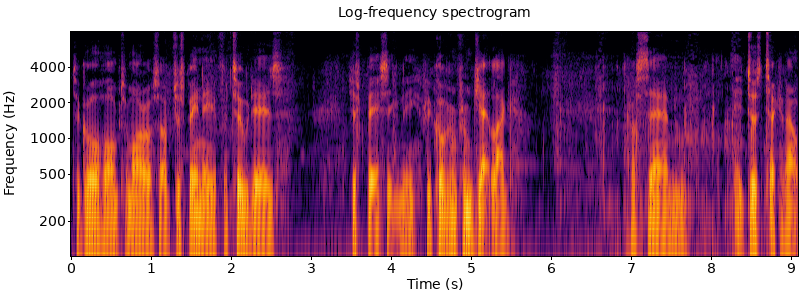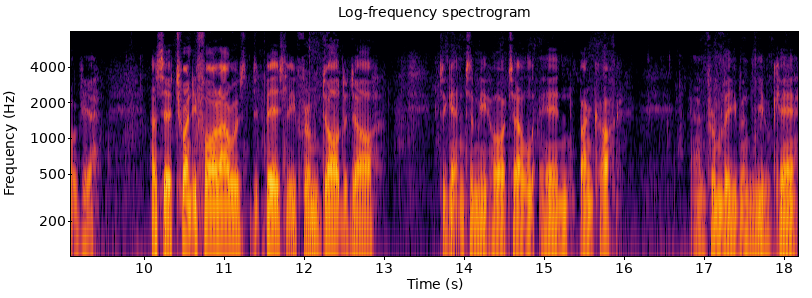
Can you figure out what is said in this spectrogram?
to go home tomorrow so I've just been here for two days just basically recovering from jet lag because um, it does take it out of you. I say 24 hours basically from door to door to get into my hotel in Bangkok and from leaving the UK.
